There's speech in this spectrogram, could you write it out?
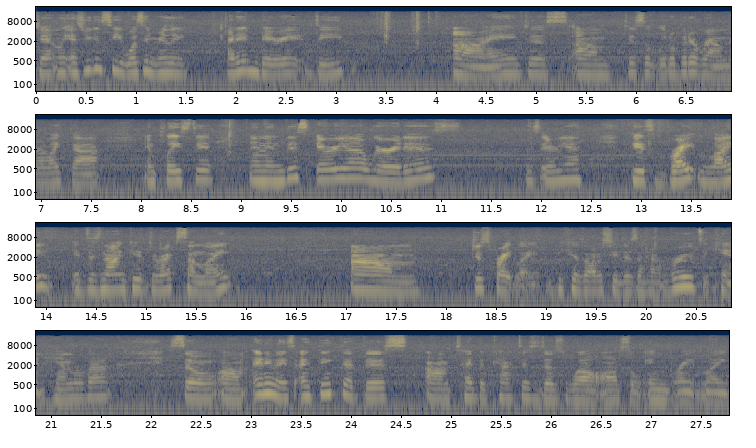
gently, as you can see, it wasn't really, I didn't bury it deep. I just, um, just a little bit around there like that and placed it. And in this area where it is, this area, gets bright light. It does not get direct sunlight. Um, just bright light because obviously it doesn't have roots. It can't handle that. So um, anyways, I think that this um, type of cactus does well also in bright light.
